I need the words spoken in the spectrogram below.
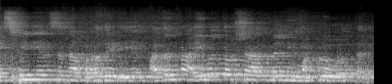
ಎಕ್ಸ್ಪೀರಿಯನ್ಸ್ ಅನ್ನ ಬರೆದಿಡಿ, ಅದನ್ನ ಐವತ್ತು ವರ್ಷ ಆದ್ಮೇಲೆ ನಿಮ್ಮ ಮಕ್ಕಳು ಓದ್ತಾರೆ.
